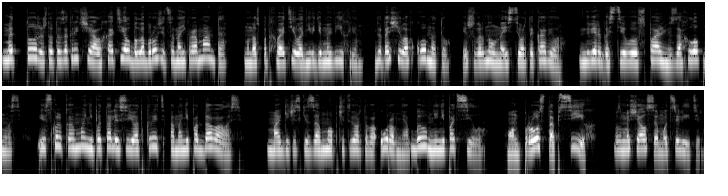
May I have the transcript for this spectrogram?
Мэтт тоже что-то закричал, хотел было броситься на некроманта, но нас подхватило невидимым вихрем, затащило в комнату и швырнул на истертый ковер. Дверь в гостевую спальню захлопнулась, и сколько мы не пытались ее открыть, она не поддавалась. Магический замок четвертого уровня был мне не под силу. «Он просто псих!» — возмущался мой целитель.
